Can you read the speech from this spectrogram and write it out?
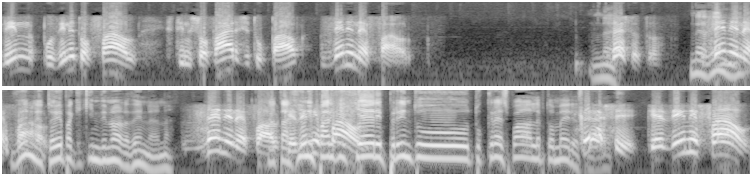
δίν- που δίνει το φάουλ στην ισοφάριση του ΠΑΟΚ, δεν είναι φάουλ. Ναι. Δέστε το. Ναι, δεν, είναι Δεν φάουλ. είναι, το είπα και εκείνη την ώρα, δεν είναι. Ναι. Δεν είναι φάουλ. και Καταρχήν δίνει υπάρχει φάουλ. χέρι πριν του, του Κρέσπα, άλλα λεπτομέρειες. Κρέσει και δίνει φάουλ.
